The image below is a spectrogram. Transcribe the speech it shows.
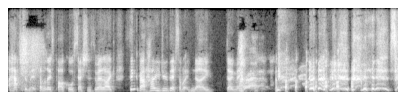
I have to admit, some of those parkour sessions where like, think about how you do this. I'm like, no, don't make so,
